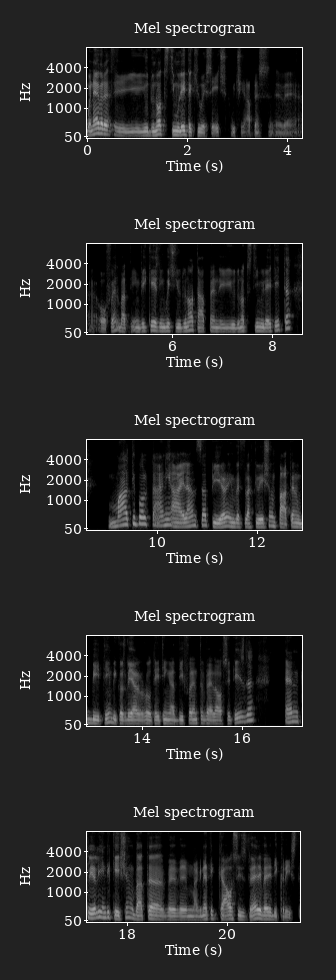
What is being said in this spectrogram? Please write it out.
Uh, whenever uh, you, you, do not stimulate the QSH, which happens uh, often, but in the case in which you do not happen, you do not stimulate it, multiple tiny islands appear in the fluctuation pattern beating because they are rotating at different velocities and clearly indication that uh, the, the, magnetic chaos is very, very decreased.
